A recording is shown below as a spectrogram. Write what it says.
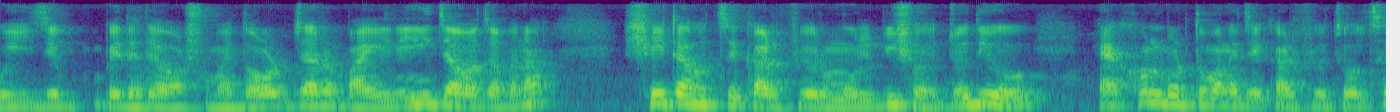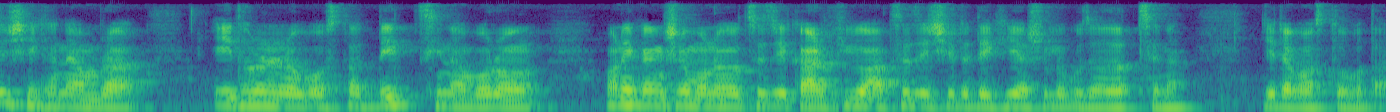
ওই যে বেঁধে দেওয়ার সময় দরজার বাইরেই যাওয়া যাবে না, সেটা হচ্ছে কারফিউর মূল বিষয়। যদিও এখন বর্তমানে যে কারফিউ চলছে, সেখানে আমরা এই ধরনের অবস্থা দেখছি না, বরং অনেকাংশে মনে হচ্ছে যে কারফিউ আছে যে সেটা দেখি আসলে বোঝা যাচ্ছে না যেটা বাস্তবতা।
